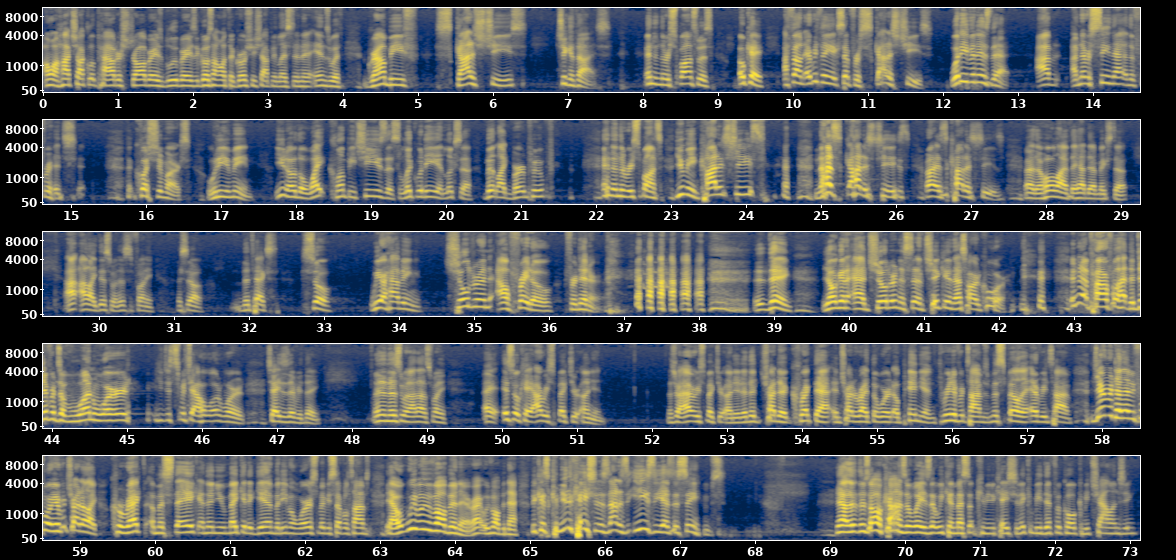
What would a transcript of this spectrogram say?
I, want hot chocolate powder, strawberries, blueberries. It goes on with the grocery shopping list, and then it ends with ground beef, Scottish cheese, chicken thighs. And then the response was, okay, I found everything except for Scottish cheese. What even is that? I've, I've never seen that in the fridge. Question marks. What do you mean? You know, the white clumpy cheese that's liquidy and looks a bit like bird poop. And then the response, you mean cottage cheese? Not Scottish cheese, right? It's cottage cheese. Right, their whole life they had that mixed up. I, I like this one. This is funny. So, the text. So, we are having children Alfredo for dinner. Dang. Y'all gonna add children instead of chicken? That's hardcore. Isn't that powerful? The difference of one word. You just switch out one word, changes everything. And then this one I thought was funny. Hey, it's okay. I respect your onion. That's right. I respect your onion. And then tried to correct that and try to write the word opinion three different times, misspelled it every time. Did you ever done that before? You ever try to like correct a mistake and then you make it again, but even worse, maybe several times? Yeah, we, we've all been there, right? We've all been that. Because communication is not as easy as it seems. Yeah, there's all kinds of ways that we can mess up communication. It can be difficult, it can be challenging.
